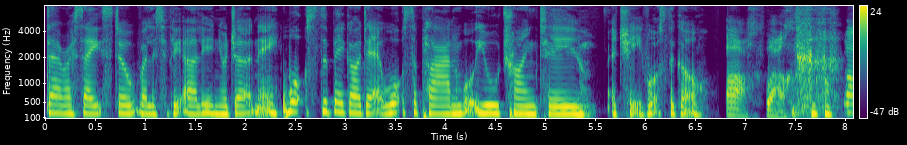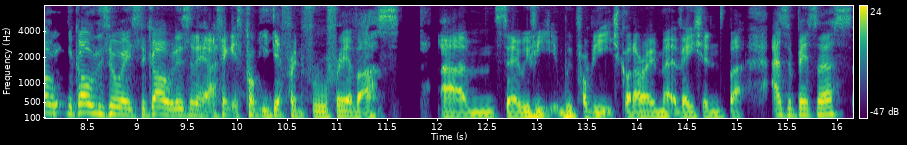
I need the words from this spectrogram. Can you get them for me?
dare I say, still relatively early in your journey, what's the big idea? What's the plan? What are you all trying to achieve? What's the goal? Oh, well, well, the goal is always the goal, isn't it? I think it's probably different for all three of us. Um, so we've we probably each got our own motivations, but as a business,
